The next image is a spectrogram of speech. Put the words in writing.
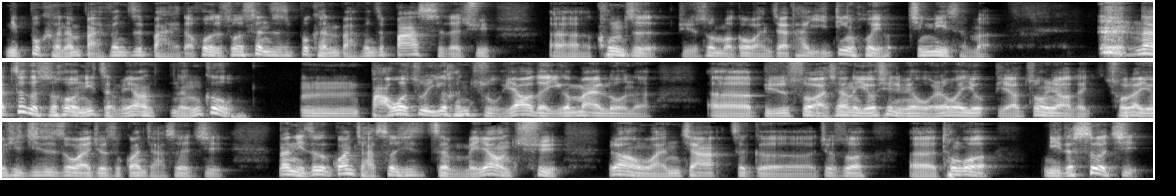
你不可能百分之百的，或者说甚至是不可能百分之八十的去，呃，控制，比如说某个玩家他一定会经历什么，那这个时候你怎么样能够，嗯，把握住一个很主要的一个脉络呢？呃，比如说啊，像那游戏里面，我认为有比较重要的，除了游戏机制之外，就是关卡设计。那你这个关卡设计是怎么样去？让玩家这个就是说，呃，通过你的设计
